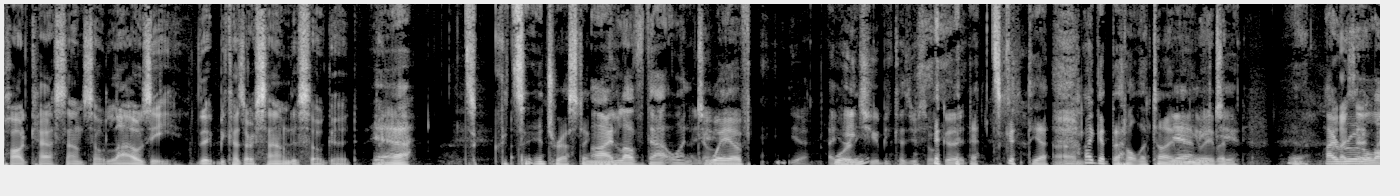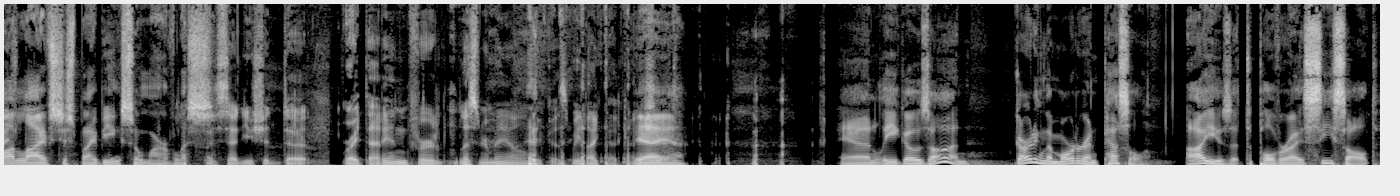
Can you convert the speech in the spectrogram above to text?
podcasts sound so lousy that, because our sound is so good." Yeah. It's, it's interesting I love that one I too. know. way of Yeah, I Wording. hate you because you're so good. It's good. Yeah, I get that all the time. Yeah, anyway, me but too. I But I ruin said- a lot I- of lives just by being so marvelous. I said you should uh, write that in for listener mail because we like that kind of shit. yeah. and Lee goes on guarding the mortar and pestle. I use it to pulverize sea salt,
